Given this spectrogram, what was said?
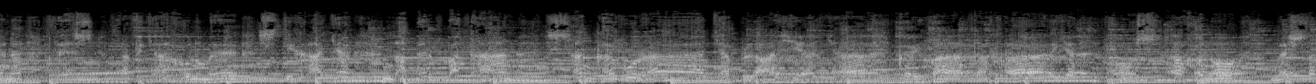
ένα Θες θα φτιάχνουμε στιχάκια Να περπατάν σαν καγουράκια Πλάγια κι ακριβά τα χάδια Φως αχνό μες στα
